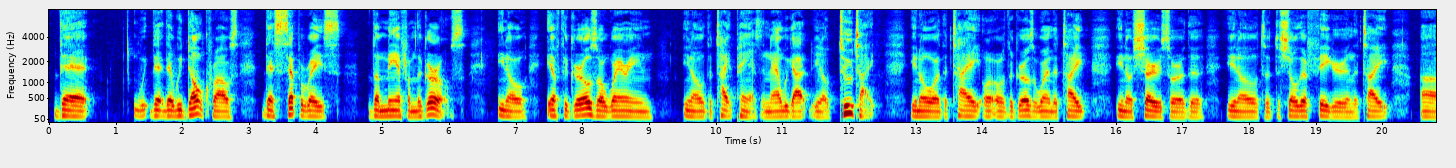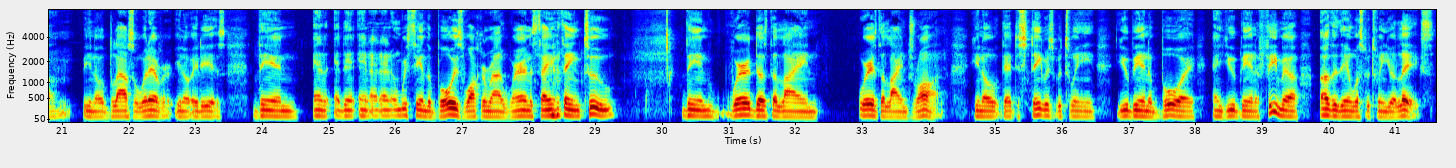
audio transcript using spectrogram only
that we, that, that we don't cross that separates the men from the girls? You know, if the girls are wearing, you know, the tight pants, and now we got, you know, too tight, you know, or the tight, or, or the girls are wearing the tight, you know, shirts or the, you know, to, to show their figure and the tight, um, you know, blouse or whatever, you know, it is, then, and, and then, and, and, and we're seeing the boys walking around wearing the same thing too, then where does the line, where is the line drawn? You know, that distinguish between you being a boy and you being a female, other than what's between your legs.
